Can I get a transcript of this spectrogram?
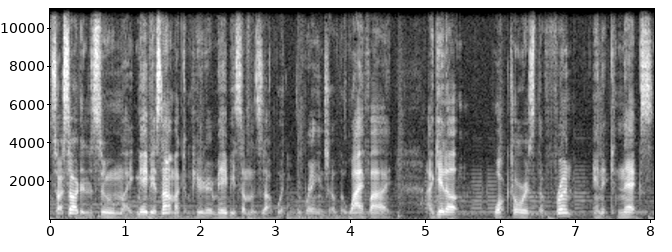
So I started to assume like maybe it's not my computer, maybe something's up with the range of the Wi-Fi. I get up, walk towards the front and it connects.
